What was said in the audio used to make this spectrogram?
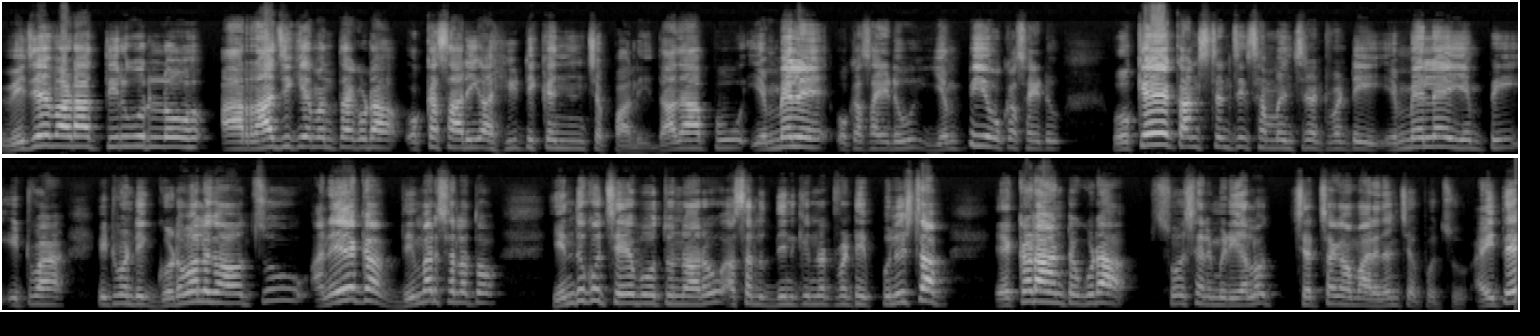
విజయవాడ తిరువురులో ఆ రాజకీయం అంతా కూడా ఒక్కసారిగా హీట్ ఎక్కిందని చెప్పాలి. దాదాపు ఎమ్మెల్యే ఒక సైడు ఎంపీ ఒక సైడు ఒకే కాన్స్టిట్యున్సీకి సంబంధించినటువంటి ఎమ్మెల్యే ఎంపీ ఇటువ ఇటువంటి గొడవలు కావచ్చు అనేక విమర్శలతో ఎందుకు చేయబోతున్నారు అసలు దీనికి ఉన్నటువంటి పులి స్టాప్ ఎక్కడ అంటూ కూడా సోషల్ మీడియాలో చర్చగా మారిందని చెప్పొచ్చు. అయితే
